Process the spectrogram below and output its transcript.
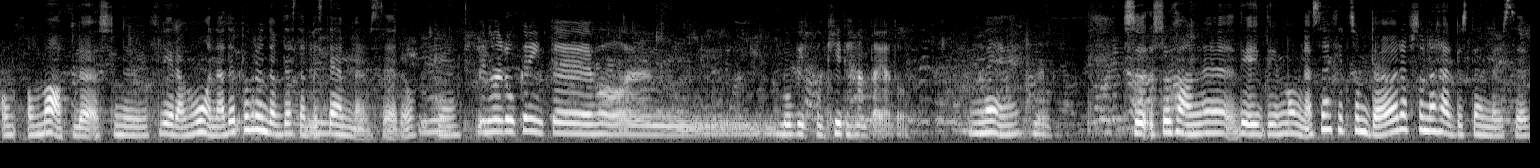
och, och matlös nu i flera månader på grund av dessa bestämmelser. Och, eh, Men han råkar inte ha um, mobilbank-ID antar jag då? nej. Nej. Så, så han, eh, det, det är många säkert som dör av sådana här bestämmelser.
